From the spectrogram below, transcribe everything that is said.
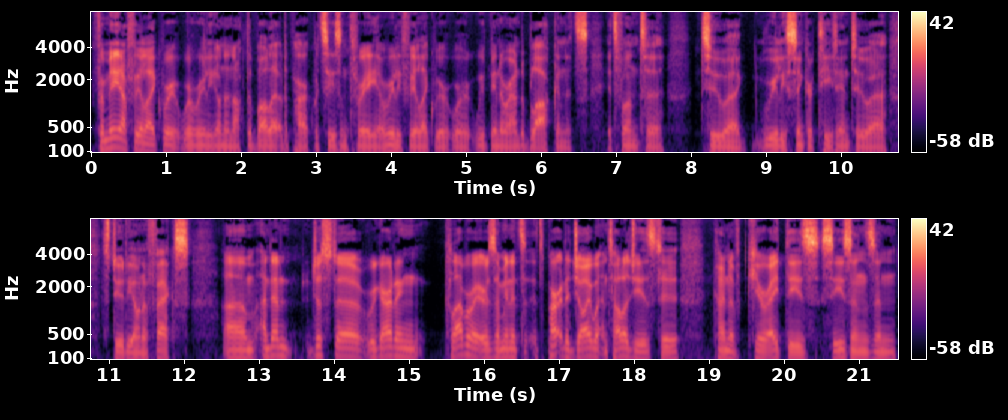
for me, I feel like we're we're really going to knock the ball out of the park with season three. I really feel like we're we're we've been around the block and it's it's fun to to uh, really sink our teeth into uh, studio and effects. Um, and then just uh, regarding collaborators, I mean, it's it's part of the joy with anthology is to kind of curate these seasons and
